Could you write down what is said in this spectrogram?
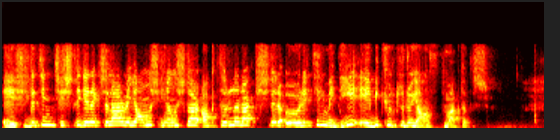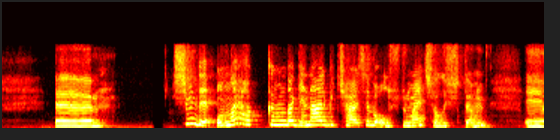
e, şiddetin çeşitli gerekçeler ve yanlış inanışlar aktarılarak kişilere öğretilmediği e, bir kültürü yansıtmaktadır. E, şimdi onay hakkında genel bir çerçeve oluşturmaya çalıştım. E,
